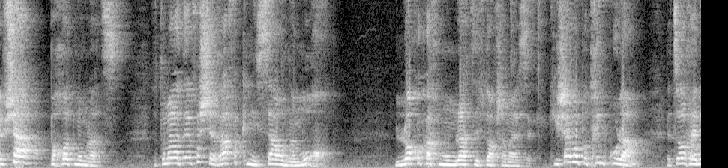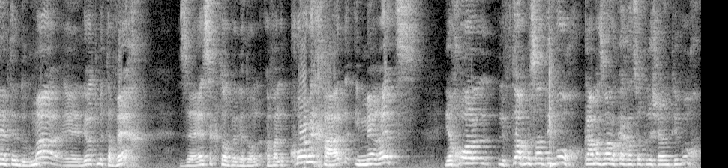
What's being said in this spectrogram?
אפשר, פחות מומלץ. זאת אומרת, איפה שרף הכניסה הוא נמוך, לא כל כך מומלץ לפתוח שם עסק. כי שם פותחים כולם. לצורך העניין, אתן דוגמה, אה, להיות מתווך זה עסק טוב וגדול, אבל כל אחד עם מרץ יכול לפתוח משרד תיווך. כמה זמן לוקח לעשות רישיון תיווך?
